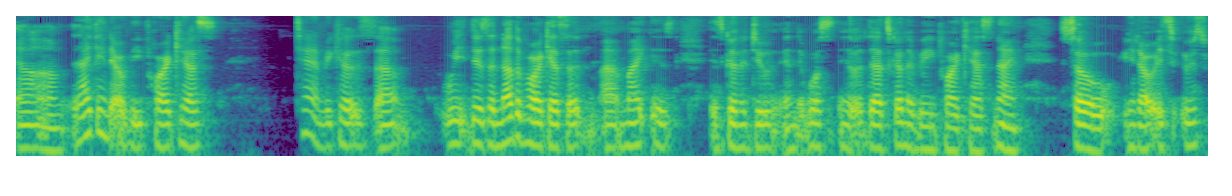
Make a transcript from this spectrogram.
Um, I think that would be podcast ten because um, we there's another podcast that uh, Mike is is going to do, and it was you know, that's going to be podcast nine. So you know, it's, it's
